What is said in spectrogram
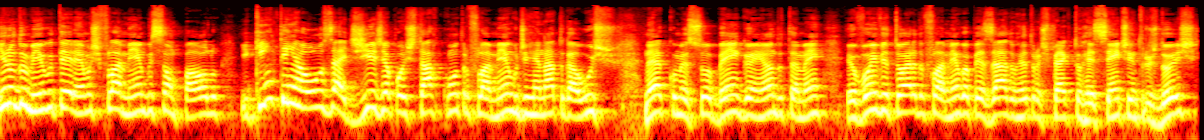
E no domingo teremos Flamengo e São Paulo. E quem tem a ousadia de apostar contra o Flamengo de Renato Gaúcho, né? Começou bem, ganhando também. Eu vou em vitória do Flamengo, apesar do retrospecto recente entre os dois.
